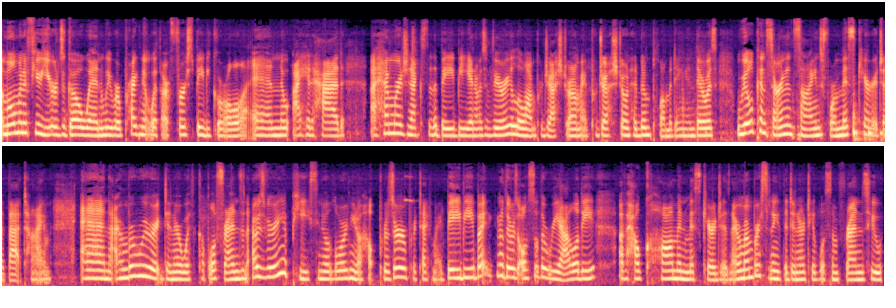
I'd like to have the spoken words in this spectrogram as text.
a moment a few years ago when we were pregnant with our first baby girl and I had had a hemorrhage next to the baby, and I was very low on progesterone. My progesterone had been plummeting, and there was real concern and signs for miscarriage at that time. And I remember we were at dinner with a couple of friends, and I was very at peace, you know, Lord, you know, help preserve, protect my baby. But, you know, there was also the reality of how common miscarriage is. And I remember sitting at the dinner table with some friends who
